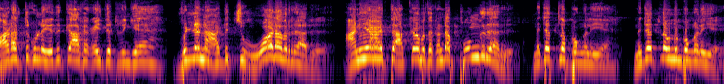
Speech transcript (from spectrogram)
படத்துக்குள்ள எதுக்காக கை தட்டுறீங்க? வில்லனை அடிச்சு ஓட வர்றாரு அநியாயத்தை அக்கிரமத்தை கண்டா பொங்குறாரு. நிஜத்துல பொங்கலையே? நிஜத்துல ஒண்ணும் பொங்கலையே?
